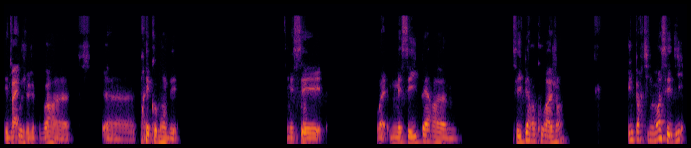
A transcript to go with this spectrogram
et du coup je vais pouvoir euh, euh, précommander. Mais c'est ouais, mais c'est hyper euh, c'est hyper encourageant. Une partie de moi s'est dit,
